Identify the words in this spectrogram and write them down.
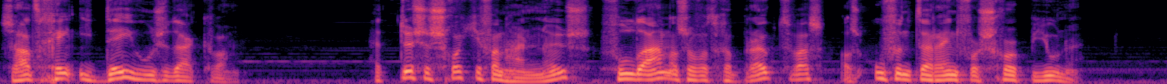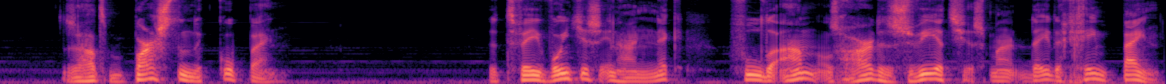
Ze had geen idee hoe ze daar kwam. Het tussenschotje van haar neus voelde aan alsof het gebruikt was als oefenterrein voor schorpioenen. Ze had barstende koppijn. De twee wondjes in haar nek voelden aan als harde zweertjes, maar deden geen pijn.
